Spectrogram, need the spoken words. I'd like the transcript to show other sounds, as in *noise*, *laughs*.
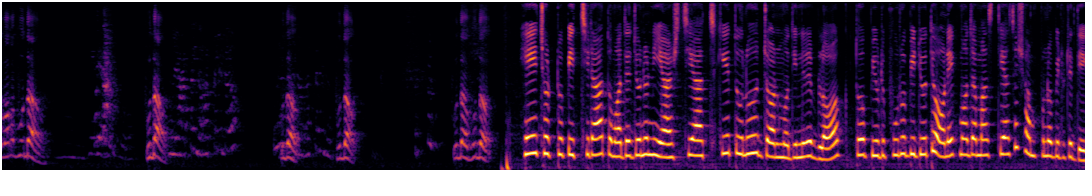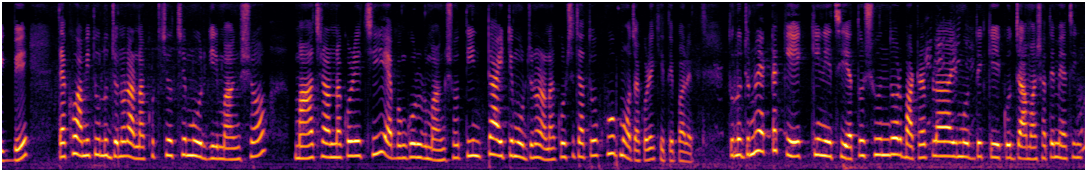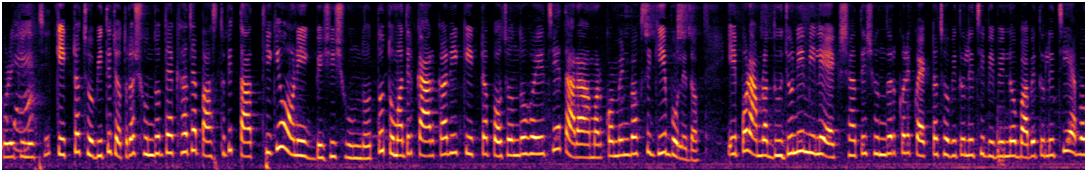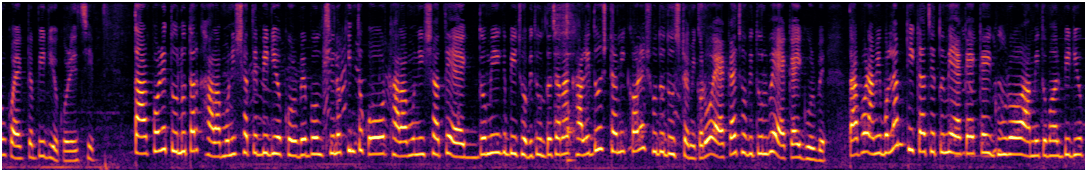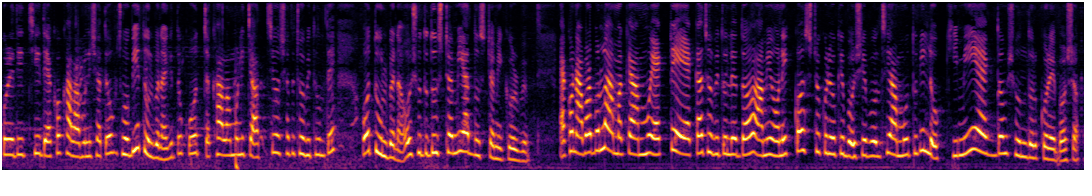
দাও বাবা ফু দাও ফু দাও ফু দাও ফু দাও ফু দাও ফু দাও হে ছোট্ট পিচ্ছিরা, তোমাদের জন্য নিয়ে আসছি আজকে তুলুর জন্মদিনের ব্লগ। তো পুরো ভিডিওতে অনেক মজা মাস্তি আছে, সম্পূর্ণ ভিডিওটি দেখবে। দেখো, আমি তুলুর জন্য রান্না করছি হচ্ছে মুরগির মাংস, মাছ রান্না করেছি এবং গরুর মাংস। তিনটা আইটেম ওর জন্য রান্না করছি যাতে ও খুব মজা করে খেতে পারে। তুলোর জন্য একটা কেক কিনেছি। এত সুন্দর বাটারফ্লাইয়ের মধ্যে কেক ও জামার সাথে ম্যাচিং করে কিনেছি। কেকটা ছবিতে যতটা সুন্দর দেখা যায়, বাস্তবে তার থেকেও অনেক বেশি সুন্দর। তো তোমাদের কার কার এই কেকটা পছন্দ হয়েছে, তারা আমার কমেন্ট বক্সে গিয়ে বলে দাও। এরপর আমরা দুজনে মিলে একসাথে সুন্দর করে কয়েকটা ছবি তুলেছি, বিভিন্নভাবে তুলেছি এবং কয়েকটা ভিডিও করেছি। তারপরে তুলু তার খালামণির সাথে ভিডিও করবে বলছিল, কিন্তু ওর খালামণির সাথে একদমই বি- ছবি তুলতে চায় না, খালি দুষ্টামি করে, শুধু দুষ্টামি করে। ও একাই ছবি তুলবে, একাই ঘুরবে। তারপর আমি বললাম, ঠিক আছে, তুমি একা একাই ঘুরো, আমি তোমার ভিডিও করে দিচ্ছি। দেখো খালামণির সাথে ও ছবি তুলবে না, কিন্তু ও খালামণি চাচ্ছে ওর সাথে ছবি তুলতে, ও তুলবে না। ও শুধু দুষ্টামি আর দুষ্টামি করবে। এখন আবার বলল, আমাকে আম্মু একটা একা ছবি তুলে দাও, আমি অনেক কষ্ট করে ওকে বসে বলছি, আম্মু তুমি লক্ষ্মী মেয়ে একদম সুন্দর করে বসো।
